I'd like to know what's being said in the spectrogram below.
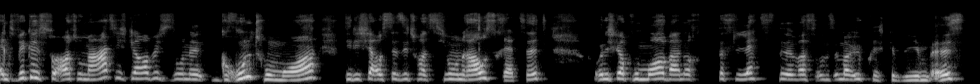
entwickelst du automatisch, glaube ich, so eine Grundhumor, die dich ja aus der Situation rausrettet. Und ich glaube, Humor war noch das Letzte, was uns immer übrig geblieben ist.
